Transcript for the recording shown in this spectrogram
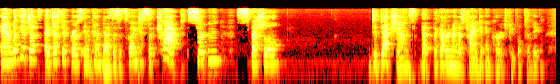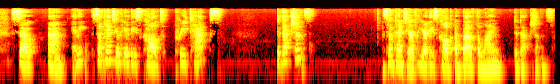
And what the adjust, adjusted gross income does is it's going to subtract certain special deductions that the government is trying to encourage people to do. So um, any sometimes you'll hear these called pre-tax deductions. Sometimes you'll hear these called above the line deductions.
